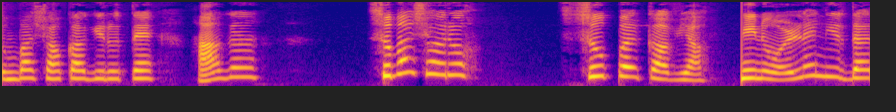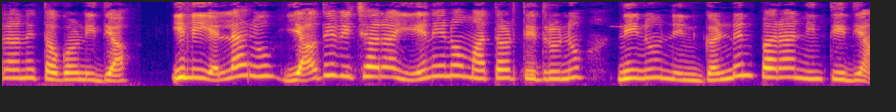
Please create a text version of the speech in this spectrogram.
ತುಂಬಾ ಶಾಕ್ ಆಗಿರುತ್ತೆ. ಆಗ ಸುಭಾಷ್ ಅವರು ಸೂಪರ್ ಕಾವ್ಯ, ನೀನು ಒಳ್ಳೆ ನಿರ್ಧಾರನೇ ತಗೊಂಡಿದ್ಯಾ? ಇಲ್ಲಿ ಎಲ್ಲರೂ ಯಾವ್ದೇ ವಿಚಾರ ಏನೇನೋ ಮಾತಾಡ್ತಿದ್ರು ನೀನು ನಿನ್ ಗಂಡನ್ ಪರ ನಿಂತಿದ್ಯಾ?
